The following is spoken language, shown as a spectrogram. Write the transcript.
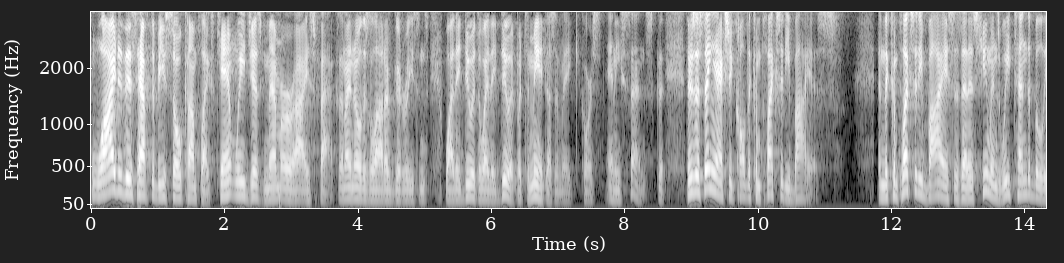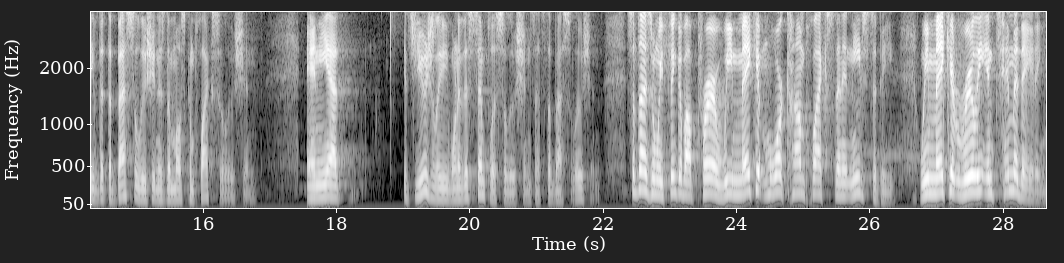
why did this have to be so complex? Can't we just memorize facts? And I know there's a lot of good reasons why they do it the way they do it, but to me, it doesn't make, of course, any sense. There's this thing actually called the complexity bias. And the complexity bias is that as humans, we tend to believe that the best solution is the most complex solution. And yet, it's usually one of the simplest solutions that's the best solution. Sometimes when we think about prayer, we make it more complex than it needs to be. We make it really intimidating.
